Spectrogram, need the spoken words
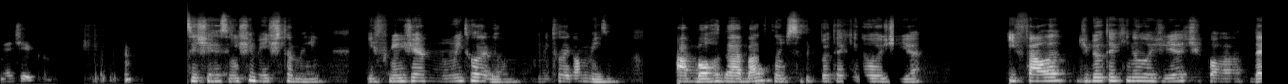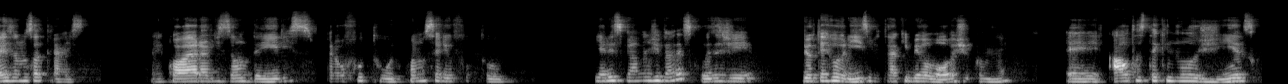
minha dica. Assisti recentemente também. E Fringe é muito legal, muito legal mesmo. Aborda bastante sobre biotecnologia e fala de biotecnologia tipo há 10 anos atrás. Né? Qual era a visão deles para o futuro, como seria o futuro. E eles falam de várias coisas, de bioterrorismo, ataque biológico, né? É, altas tecnologias,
